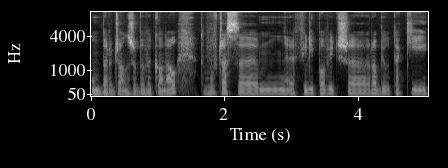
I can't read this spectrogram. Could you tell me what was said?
Umber Jones, żeby wykonał, to wówczas Filipowicz robił taki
